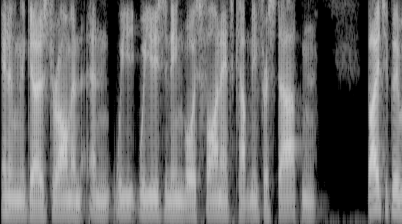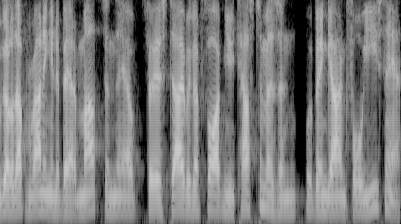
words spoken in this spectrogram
anything that goes wrong. And, and we, we used an invoice finance company for a start. And basically we got it up and running in about a month. And our first day we got five new customers and we've been going four years now.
